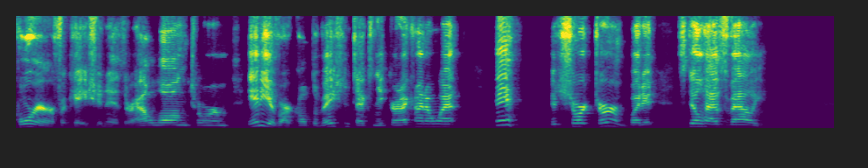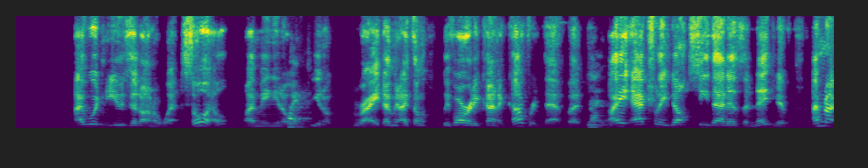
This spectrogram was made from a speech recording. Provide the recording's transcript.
core aerification is, or how long term any of our cultivation technique. And I kind of went, eh, it's short term, but it still has value. I wouldn't use it on a wet soil. I mean, you know, right. you know, right? I mean, I thought we've already kind of covered that, but right. I actually don't see that as a negative. I'm not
